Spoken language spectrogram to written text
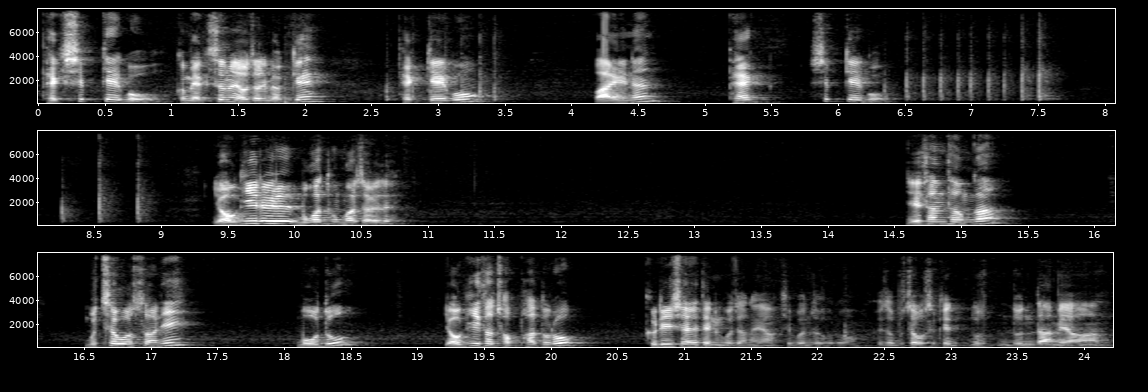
110개고 그럼 x는 여전히 몇 개? 100개고 y는 110개고 여기를 뭐가 통과하셔야 돼? 예산선과 무채고선이 모두 여기서 접하도록 그리셔야 되는 거잖아요, 기본적으로. 그래서 무채고선 이렇게 누- 눈다면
